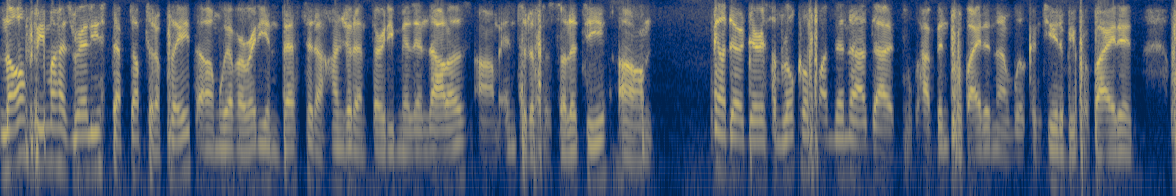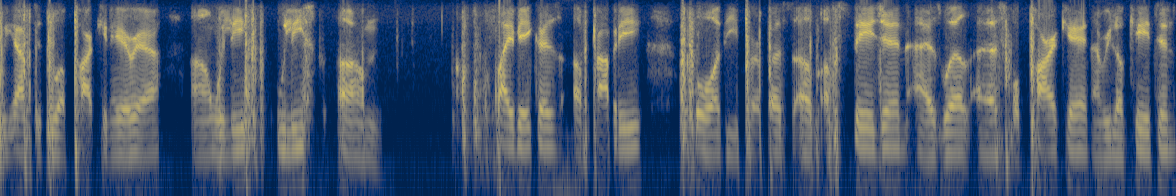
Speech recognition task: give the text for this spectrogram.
No, FEMA has really stepped up to the plate. Um, we have already invested $130 million um, into the facility. Um, you know, there there is some local funding uh, that have been provided and will continue to be provided. We have to do a parking area. Um, we leased we leased um, five acres of property for the purpose of, of staging as well as for parking and relocating.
